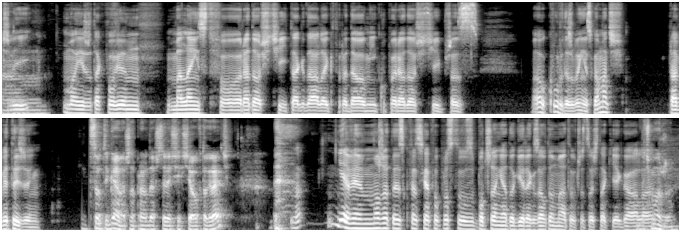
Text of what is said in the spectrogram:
Czyli um, moje, że tak powiem, maleństwo radości i tak dalej, które dało mi kupę radości przez. O kurde, żeby nie skłamać, prawie tydzień. Co ty gadasz? Naprawdę aż tyle się chciało w to grać? No, nie wiem, może to jest kwestia po prostu zboczenia do gierek z automatu czy coś takiego, ale. Być może.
